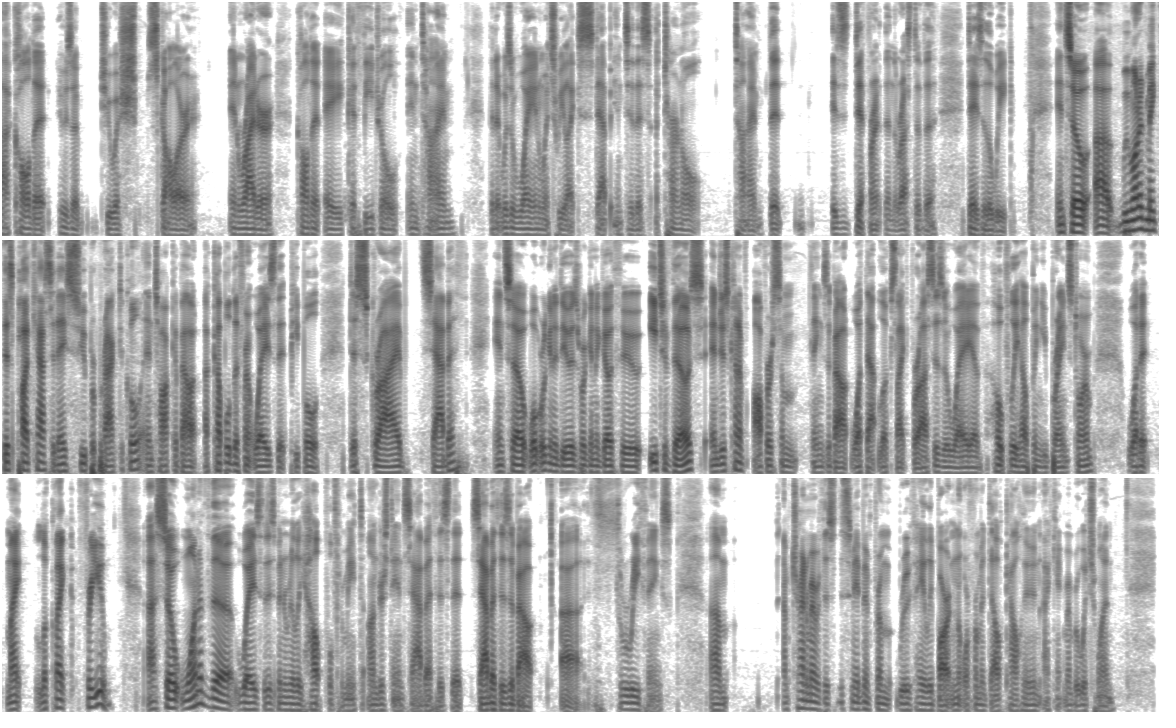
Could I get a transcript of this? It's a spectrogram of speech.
uh, called it, who's a Jewish scholar and writer, called it a cathedral in time. That it was a way in which we like step into this eternal time that is different than the rest of the days of the week. And so uh, we wanted to make this podcast today super practical and talk about a couple different ways that people describe Sabbath. And so what we're going to do is we're going to go through each of those and just kind of offer some things about what that looks like for us as a way of hopefully helping you brainstorm what it might look like for you. Uh, so one of the ways that has been really helpful for me to understand Sabbath is that Sabbath is about uh, three things. Um, I'm trying to remember this. This may have been from Ruth Haley Barton or from Adele Calhoun. I can't remember which one,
